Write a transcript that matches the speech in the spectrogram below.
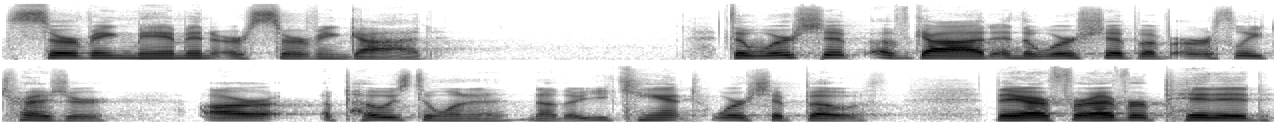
serving mammon or serving God. The worship of God and the worship of earthly treasure are opposed to one another. You can't worship both, they are forever pitted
